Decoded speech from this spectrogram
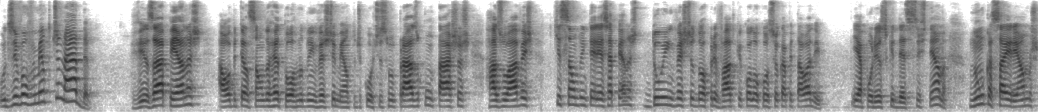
o desenvolvimento de nada, visa apenas a obtenção do retorno do investimento de curtíssimo prazo com taxas razoáveis que são do interesse apenas do investidor privado que colocou seu capital ali. E é por isso que desse sistema nunca sairemos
